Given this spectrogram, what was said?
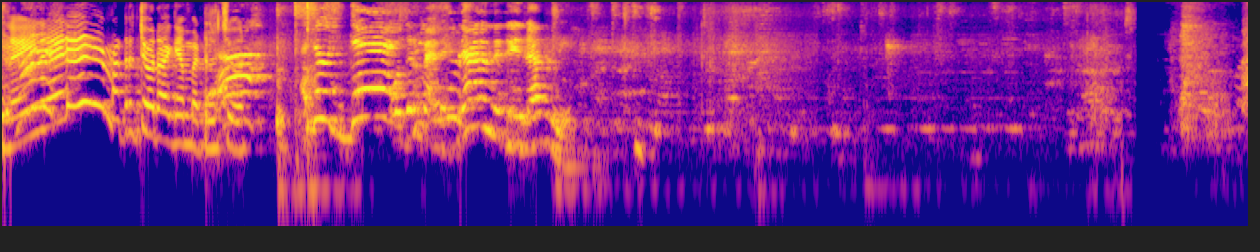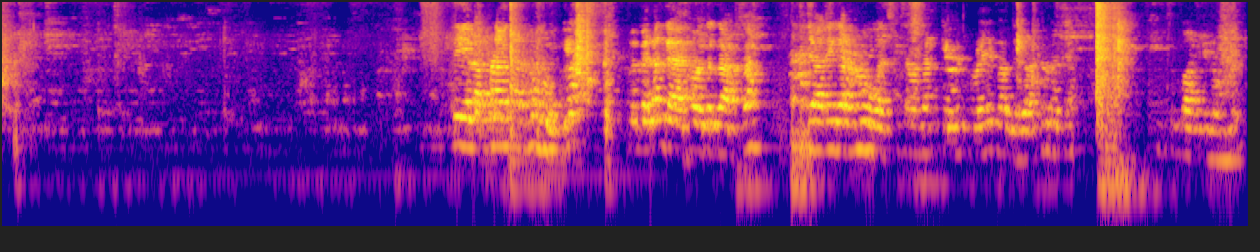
ਨਹੀਂ ਨਹੀਂ ਨਹੀਂ ਮਟਰ ਚੋਰ ਆ ਗਿਆ ਮਟਰ ਚੋਰ ਦੂਜੇ ਉਧਰ ਪਹਿਲੇ ਲੈ ਲੈਂਦੇ ਦੀ ਲੈ ਲੈਂਦੇ ਤੇਲ ਆਪਣਾ ਗਰਮ ਹੋ ਗਿਆ। ਮੈਂ ਪਹਿਲਾਂ ਗੈਸ ਬੰਦ ਕਰਤਾ। ਜ਼ਿਆਦਾ ਗਰਮ ਹੋ ਗਿਆ ਸੀ, ਤਾਂ ਕਰਕੇ ਮੈਂ ਥੋੜਾ ਜਿਹਾ ਬੰਦ ਕਰਤਾ। ਮੈਂ ਕਿਹਾ ਬਾਅਦ ਵਿੱਚ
